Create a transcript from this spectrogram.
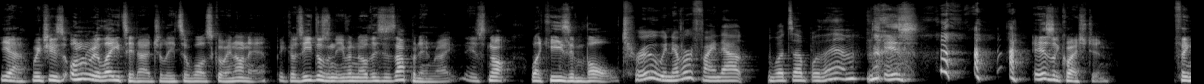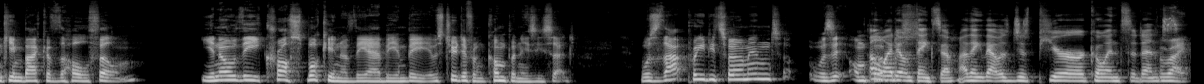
Yeah, which is unrelated actually to what's going on here because he doesn't even know this is happening, right? It's not like he's involved. True, we never find out what's up with him. is is a question thinking back of the whole film you know the cross booking of the airbnb it was two different companies he said was that predetermined was it on purpose oh, I don't think so. I think that was just pure coincidence. Right.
